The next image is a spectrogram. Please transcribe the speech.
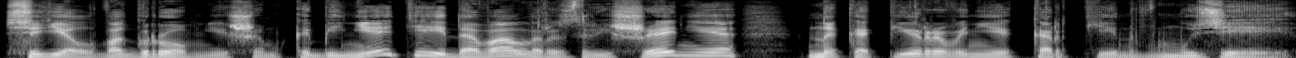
сидел в огромнейшем кабинете и давал разрешение на копирование картин в музее.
